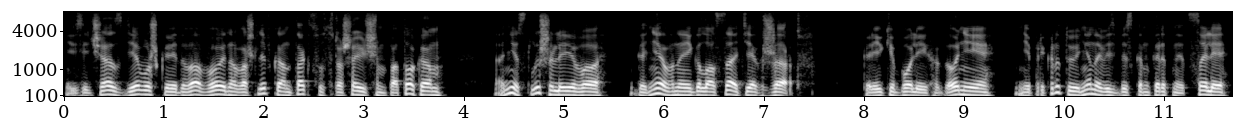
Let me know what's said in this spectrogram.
И сейчас девушка и два воина вошли в контакт с устрашающим потоком, они слышали его, гневные голоса тех жертв, крики боли их агонии, неприкрытую ненависть без конкретной цели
